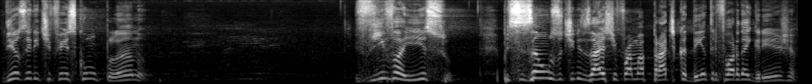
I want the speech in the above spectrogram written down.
Deus ele te fez com um plano. Viva isso. Precisamos utilizar isso de forma prática dentro e fora da igreja.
